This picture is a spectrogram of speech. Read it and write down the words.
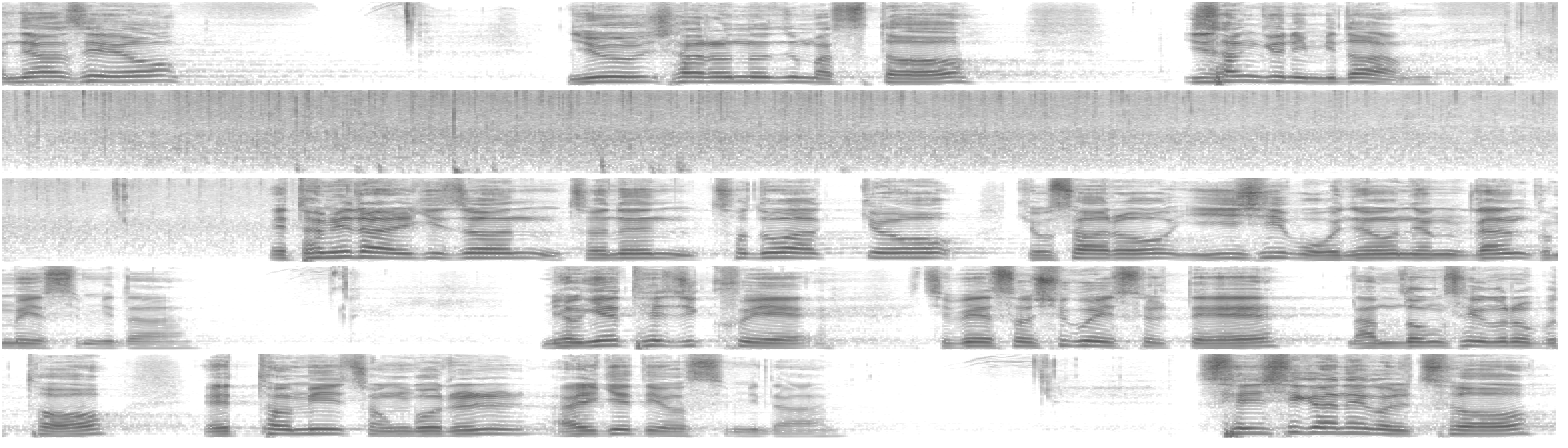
안녕하세요. 뉴 샤론노즈 마스터 이상균입니다. 애터미를 알기 전 저는 초등학교 교사로 25년간 근무했습니다. 명예퇴직 후에 집에서 쉬고 있을 때 남동생으로부터 애터미 정보를 알게 되었습니다. 3시간에 걸쳐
